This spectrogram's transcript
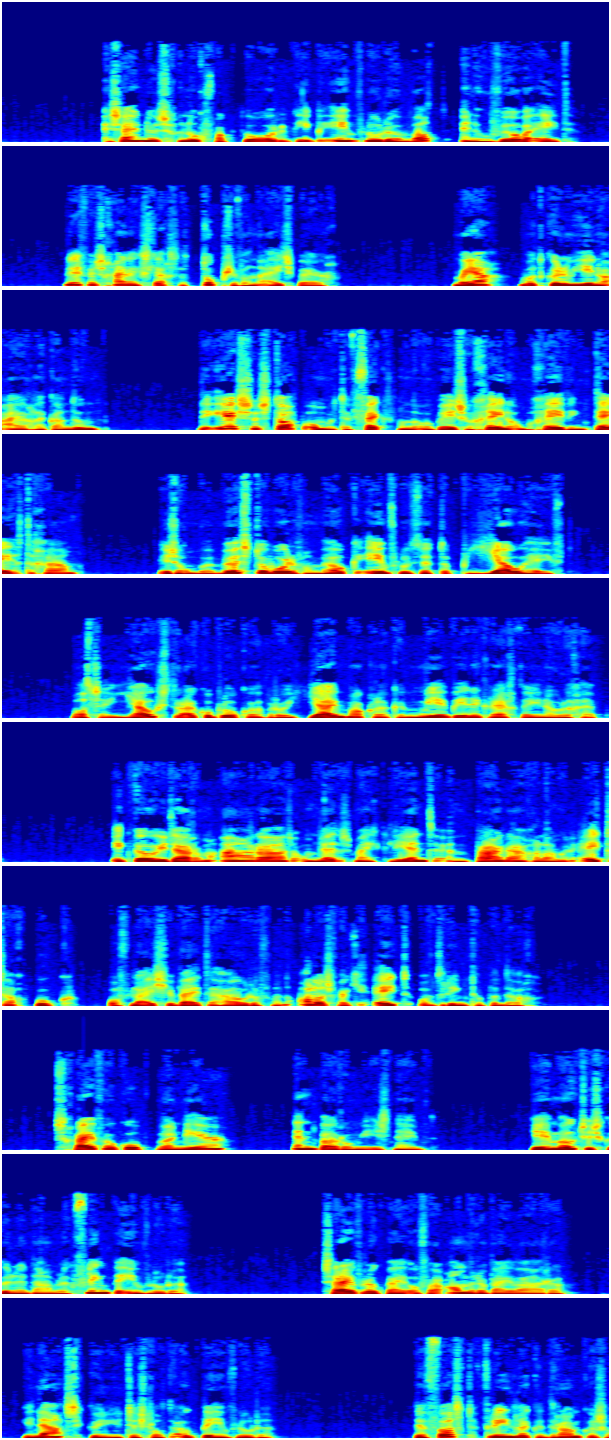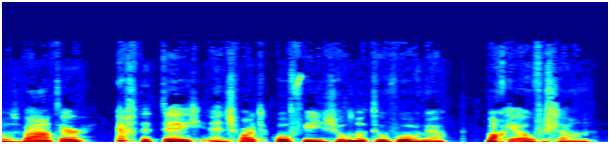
Er zijn dus genoeg factoren die beïnvloeden wat en hoeveel we eten. Dit is waarschijnlijk slechts het topje van de ijsberg. Maar ja, wat kunnen we hier nou eigenlijk aan doen? De eerste stap om het effect van de obesogene omgeving tegen te gaan, is om bewust te worden van welke invloed het op jou heeft. Wat zijn jouw struikelblokken waardoor jij makkelijker meer binnenkrijgt dan je nodig hebt? Ik wil je daarom aanraden om net als mijn cliënten een paar dagen lang een eetdagboek of lijstje bij te houden van alles wat je eet of drinkt op een dag. Schrijf ook op wanneer en waarom je iets neemt. Je emoties kunnen namelijk flink beïnvloeden. Schrijf er ook bij of er anderen bij waren. Je naasten kun je tenslotte ook beïnvloeden. De vast vriendelijke dranken zoals water, echte thee en zwarte koffie zonder toevoegingen mag je overslaan.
